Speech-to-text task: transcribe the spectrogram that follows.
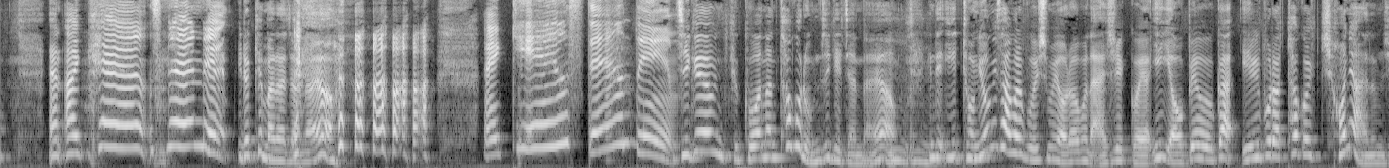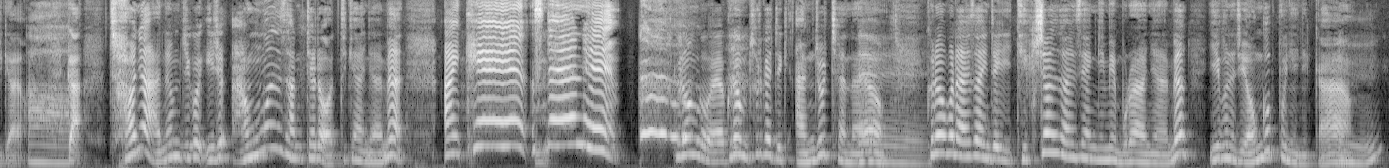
and I can't stand it 이렇게 말하잖아요. I can't stand him. 지금 그 구원은 턱을 움직이잖아요. 음, 음. 근데 이 동영상을 보시면 여러분 아실 거예요. 이 여배우가 일부러 턱을 전혀 안 움직여요. 아. 그러니까 전혀 안 움직이고 이를 악문 상태를 어떻게 하냐면 I can't stand him 그런 거예요. 그럼 소리가 되게 안 좋잖아요. 네. 그러고 나서 이제 이 딕션 선생님이 뭐라 하냐면 이분은 이제 영국 분이니까 음.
